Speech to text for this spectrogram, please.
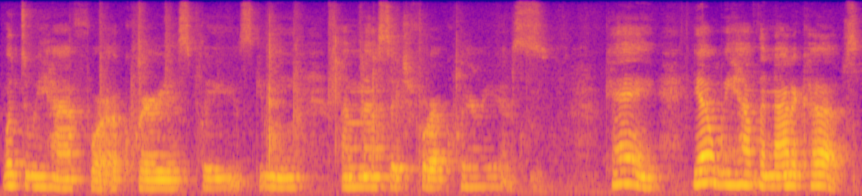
What do we have for Aquarius, please? Give me a message for Aquarius. Okay, yeah, we have the Knight of Cups.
